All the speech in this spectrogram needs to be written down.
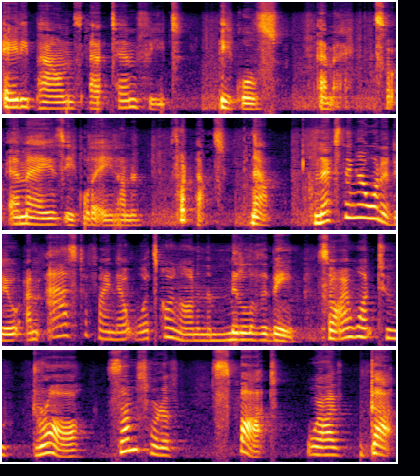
80 pounds at 10 feet equals MA. So MA is equal to 800 foot-pounds. Now, next thing I want to do, I'm asked to find out what's going on in the middle of the beam. So I want to draw some sort of spot where I've got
